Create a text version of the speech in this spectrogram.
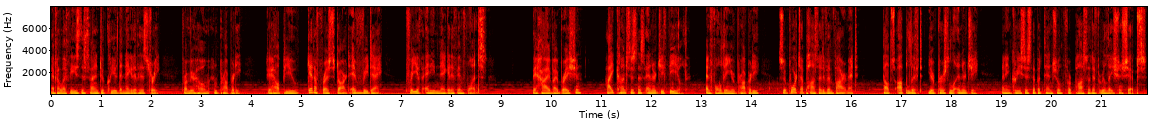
FLFE is designed to clear the negative history from your home and property to help you get a fresh start every day, free of any negative influence. The high vibration, high consciousness energy field enfolding your property supports a positive environment, helps uplift your personal energy, and increases the potential for positive relationships.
